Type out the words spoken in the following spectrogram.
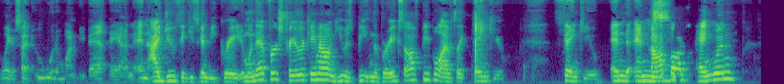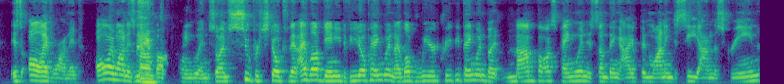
like I said, who wouldn't want to be Batman? And I do think he's going to be great. And when that first trailer came out and he was beating the brakes off people, I was like, thank you, thank you. And and Mob Boss Penguin is all I've wanted. All I want is Mob Boss Penguin. So I'm super stoked for that. I love Danny DeVito Penguin. I love weird, creepy Penguin, but Mob Boss Penguin is something I've been wanting to see on the screen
